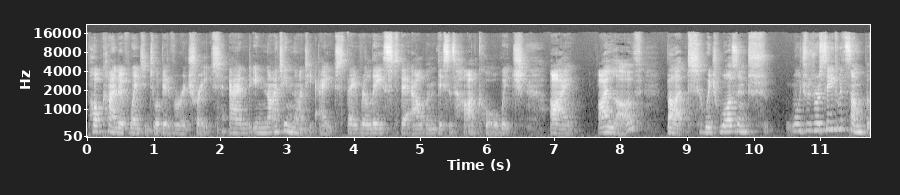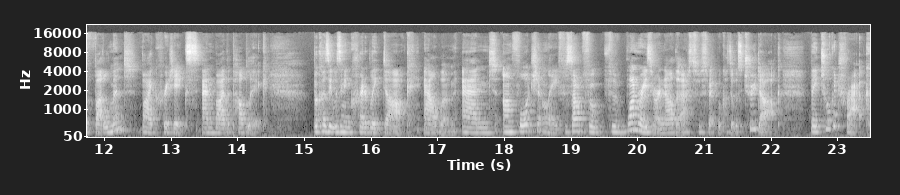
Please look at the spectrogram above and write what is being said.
pop kind of went into a bit of a retreat. And in 1998, they released their album This Is Hardcore, which I I love, but which wasn't which was received with some befuddlement by critics and by the public because it was an incredibly dark album. And unfortunately, for some for, for one reason or another, I suspect because it was too dark, they took a track.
